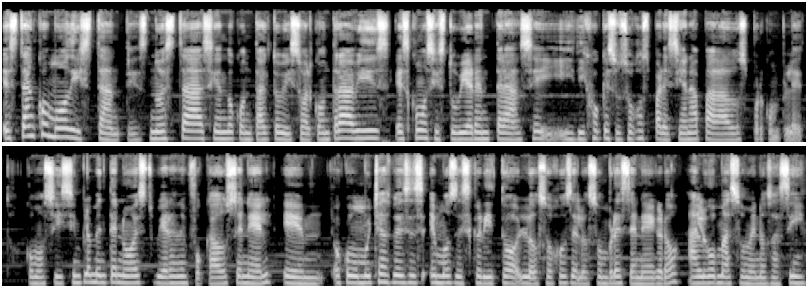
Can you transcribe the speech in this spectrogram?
están como distantes, no está haciendo contacto visual con Travis, es como si estuviera en trance y, dijo que sus ojos parecían apagados por completo, como si simplemente no estuvieran enfocados en él, em, o como muchas veces hemos descrito los ojos de los hombres en algo más o menos así.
